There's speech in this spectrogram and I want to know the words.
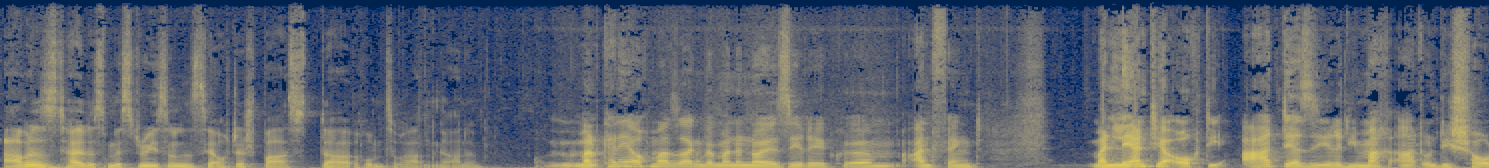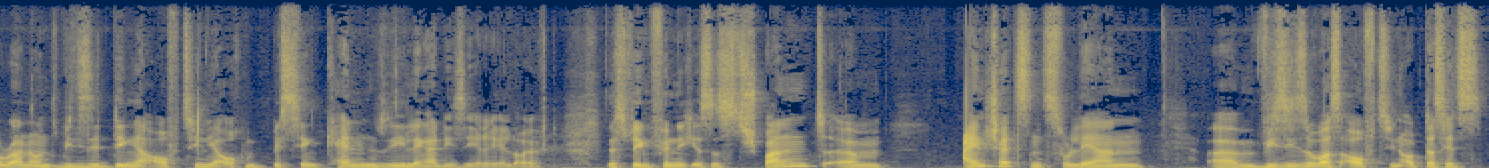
Aber das ist Teil des Mysteries und es ist ja auch der Spaß, da rumzuraten gerade. man kann ja auch mal sagen, wenn man eine neue Serie ähm, anfängt, man lernt ja auch die Art der Serie, die Machart und die Showrunner und wie diese Dinge aufziehen, ja auch ein bisschen kennen, je länger die Serie läuft. Deswegen finde ich, ist es spannend, ähm, einschätzen zu lernen, ähm, wie sie sowas aufziehen. Ob das jetzt,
